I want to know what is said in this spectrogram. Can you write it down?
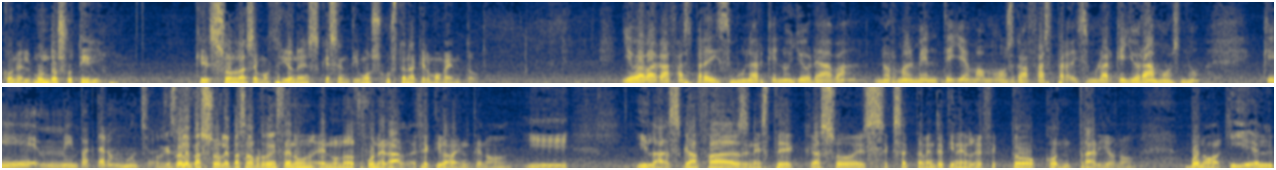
con el mundo sutil, que son las emociones que sentimos justo en aquel momento. Llevaba gafas para disimular que no lloraba. Normalmente llevamos gafas para disimular que lloramos, ¿no? Que me impactaron mucho. Porque esto le pasó, le pasó al protagonista en un, en un funeral, efectivamente, ¿no? Y, y las gafas en este caso es exactamente tienen el efecto contrario, ¿no? Bueno, aquí el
